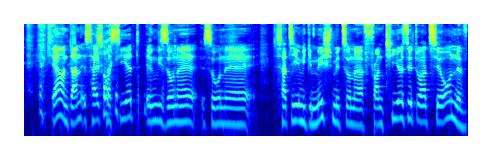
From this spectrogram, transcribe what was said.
ja, und dann ist halt Sorry. passiert irgendwie so eine, so eine, das hat sich irgendwie gemischt mit so einer Frontier-Situation, eine,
